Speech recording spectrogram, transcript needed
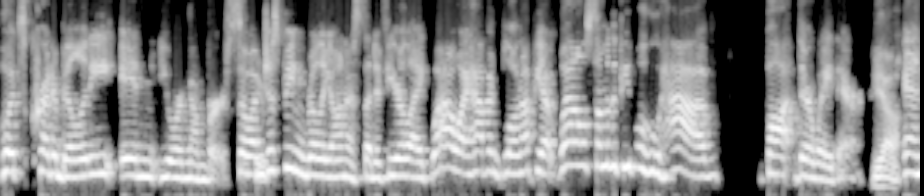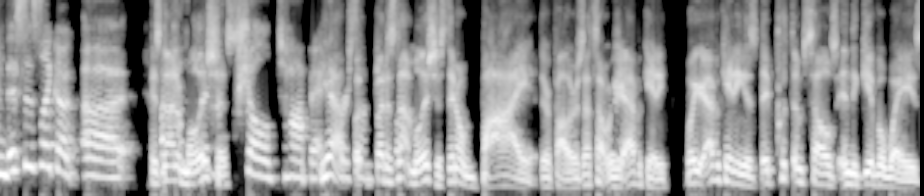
puts credibility in your numbers. So I'm just being really honest that if you're like, wow, I haven't blown up yet, well, some of the people who have bought their way there. Yeah. And this is like a, a It's not a malicious. topic. Yeah, for some but, but it's not malicious. They don't buy their followers. That's not what you're advocating. What you're advocating is they put themselves in the giveaways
